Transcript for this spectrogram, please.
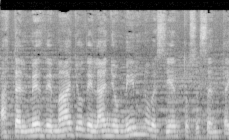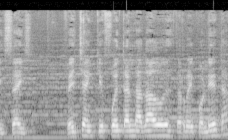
hasta el mes de mayo del año 1966, fecha en que fue trasladado desde Recoleta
